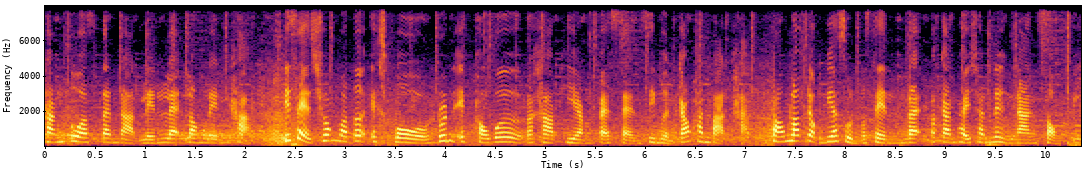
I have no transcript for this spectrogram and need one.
ทั้งตัว Standard Lens และ Long Lens ค่ะ พิเศษช่วง Motor Expo รุ่น X Power ราคาเพียง 849,000 บาทค่ะ พร้อมรับดอกเบี้ย 0%และประกันภัยชั้น 1 นาน 2 ปี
